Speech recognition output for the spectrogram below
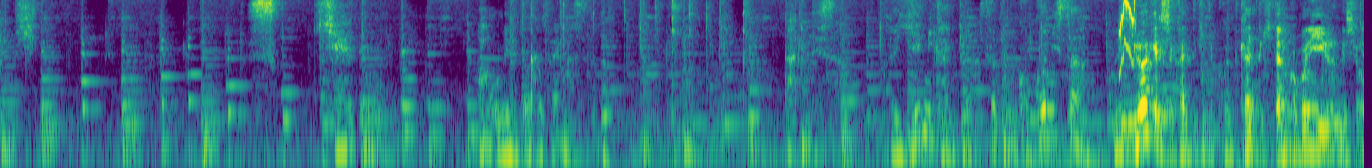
マジすっげえとあおめでとうございます。だってさ家に帰ったらさここにさここにいるわけでしょ？帰ってきてこうやって帰ってきたらここにいるんでしょ？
